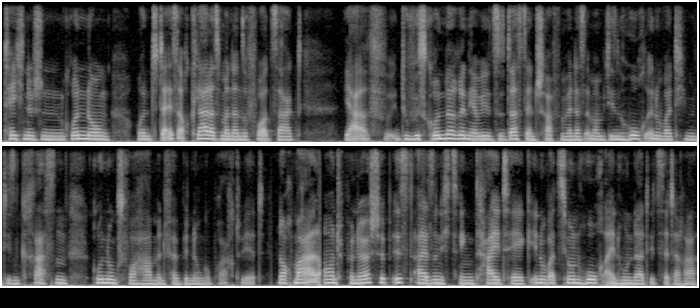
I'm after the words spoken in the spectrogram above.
technischen Gründungen. Und da ist auch klar, dass man dann sofort sagt, ja, du bist Gründerin, ja, wie willst du das denn schaffen, wenn das immer mit diesen hochinnovativen, mit diesen krassen Gründungsvorhaben in Verbindung gebracht wird? Nochmal, Entrepreneurship ist also nicht zwingend Hightech, Innovation hoch 100 etc.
